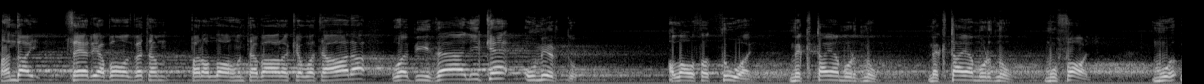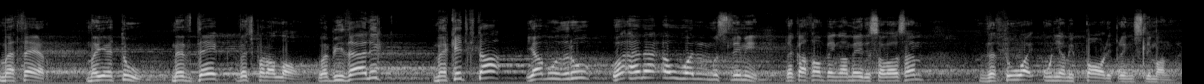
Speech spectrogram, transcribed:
Andaj therrja bëhet vetëm për Allahun tebareke ve teala ve bi dhalike umirtu. Allahu thotë thuaj, me këta jam urdhnu, me këta jam urdhnu, mu fal, mu me therr, me jetu, me vdek veç për Allahun. Ve bi dhalik me këtë këta jam urdhnu ve ene evvelul muslimin. Dhe ka thënë pejgamberi sallallahu alajhi wasallam dhe thuaj unë jam i pari prej muslimanëve.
